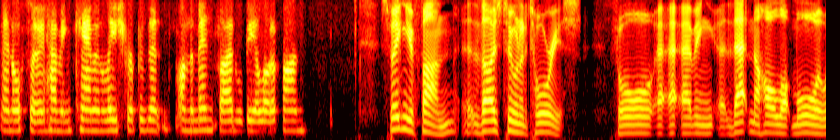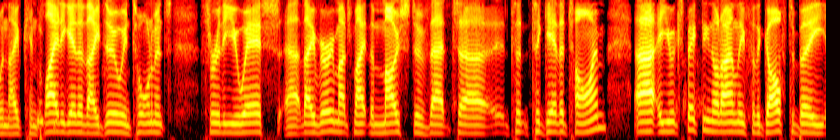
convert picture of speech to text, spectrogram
and also having Cam and Leish represent on the men's side will be a lot of fun. Speaking of fun, those two are notorious for uh, uh, having that and a whole lot more. When they can play together, they do in tournaments through the US. Uh, they very much make the most of that uh, t- together time. Uh, are you expecting not only for the golf to be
